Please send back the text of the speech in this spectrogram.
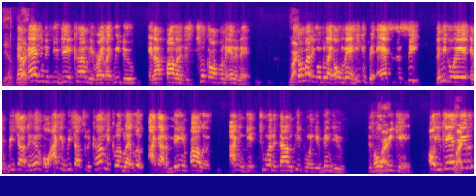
Yeah. Now right. imagine if you did comedy right like we do, and I follow and just took off on the internet. Right. Somebody gonna be like, "Oh man, he can put asses in seats." let me go ahead and reach out to him, or I can reach out to the comedy club. Like, look, I got a million followers. I can get two hundred thousand people in your venue this whole right. weekend. Oh, you can, right. Skeeter?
